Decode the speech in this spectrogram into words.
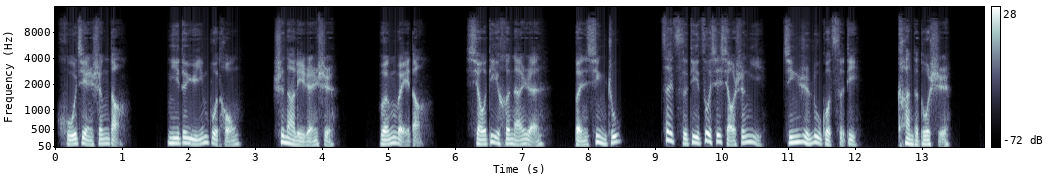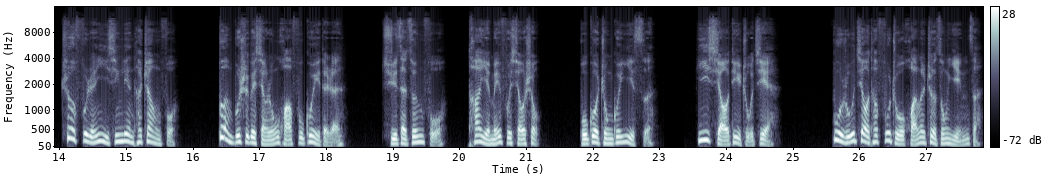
胡建生道：“你的语音不同，是那里人士？”文伟道：“小弟河南人，本姓朱，在此地做些小生意。”今日路过此地，看得多时，这妇人一心恋她丈夫，断不是个享荣华富贵的人。娶在尊府，她也没福消受。不过终归一死，依小弟主见，不如叫他夫主还了这宗银子，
